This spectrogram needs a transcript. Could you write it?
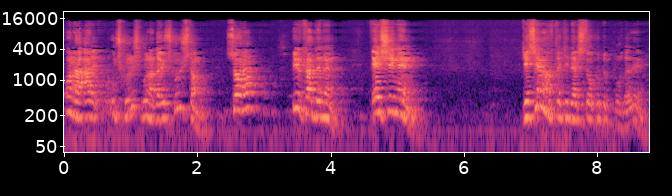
Ona üç kuruş, buna da üç kuruş tamam. Sonra bir kadının eşinin geçen haftaki derste okuduk burada değil mi?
